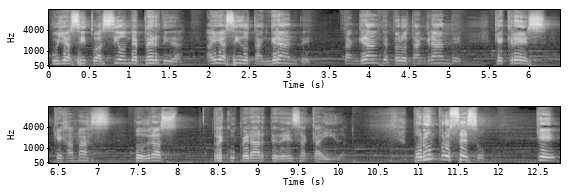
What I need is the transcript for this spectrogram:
cuya situación de pérdida haya sido tan grande, tan grande, pero tan grande, que crees que jamás podrás recuperarte de esa caída. Por un proceso que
